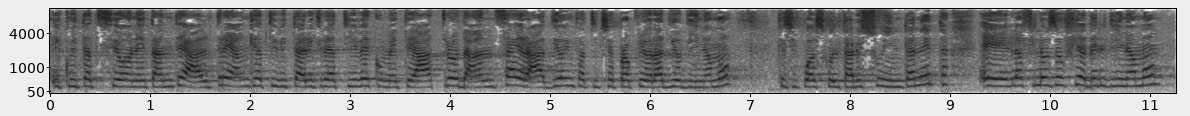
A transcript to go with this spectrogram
equitazione e tante altre, anche attività ricreative come teatro, danza e radio, infatti c'è proprio Radio Dinamo che si può ascoltare su internet. E la filosofia del Dinamo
